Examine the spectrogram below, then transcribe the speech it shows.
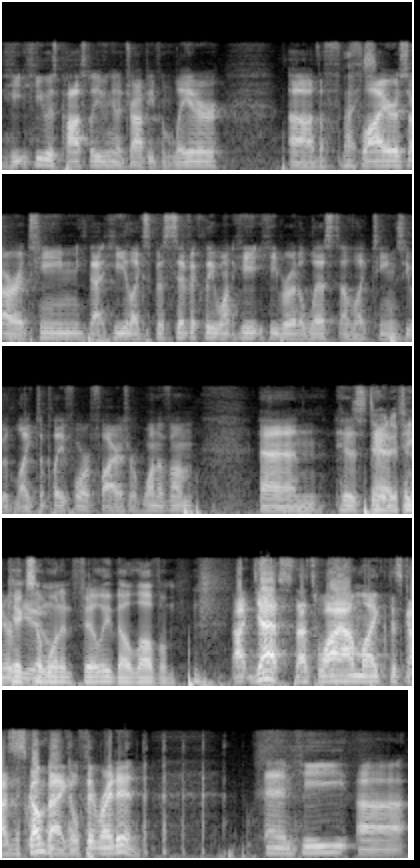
He he was possibly even going to drop even later. Uh, the Nice. Flyers are a team that he like specifically want. He he wrote a list of like teams he would like to play for. Flyers were one of them. And his dude, if he kicks someone in Philly, they'll love him. uh, yes, that's why I'm like this guy's a scumbag. He'll fit right in. And he, uh, I,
